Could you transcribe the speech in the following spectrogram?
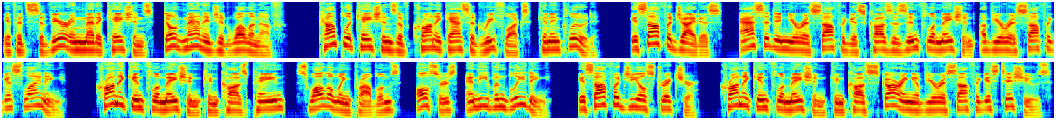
if it's severe and medications don't manage it well enough. Complications of chronic acid reflux can include Esophagitis acid in your esophagus causes inflammation of your esophagus lining. Chronic inflammation can cause pain, swallowing problems, ulcers, and even bleeding. Esophageal stricture chronic inflammation can cause scarring of your esophagus tissues.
